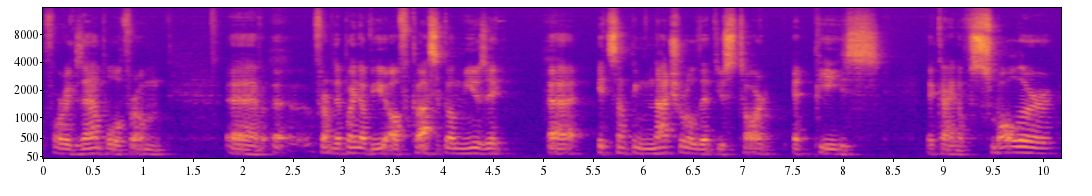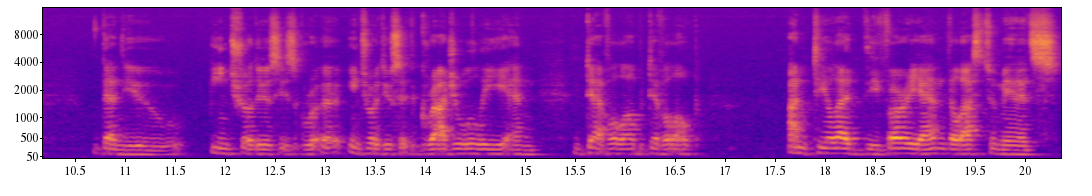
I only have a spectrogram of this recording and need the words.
for example, from uh, uh, from the point of view of classical music, uh, it's something natural that you start a piece, a kind of smaller, then you introduce is uh, introduce it gradually and develop develop until at the very end, the last two minutes,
